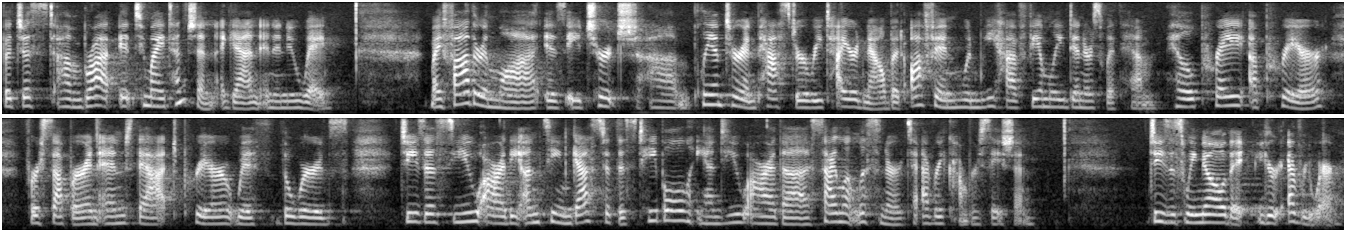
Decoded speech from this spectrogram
but just um, brought it to my attention again in a new way. My father in law is a church um, planter and pastor, retired now, but often when we have family dinners with him, he'll pray a prayer for supper and end that prayer with the words, Jesus, you are the unseen guest at this table, and you are the silent listener to every conversation. Jesus, we know that you're everywhere.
